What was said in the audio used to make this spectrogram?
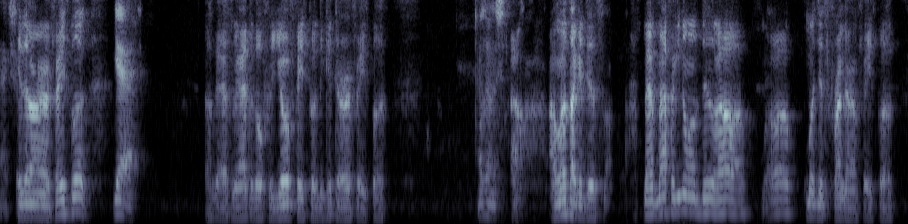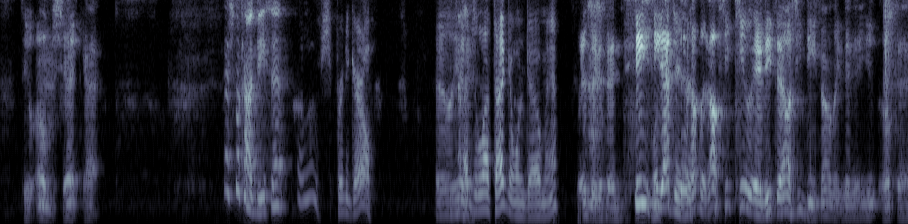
Actually, Is it on her Facebook? yeah. Okay, that's me. I have to go for your Facebook to get to her Facebook. I was gonna. sh- Uh, unless I could just, matter matter of fact, you know what I'm doing? Uh, uh, I'm gonna just friend her on Facebook. See, oh Hmm. shit, yeah. Yeah, she look kind of decent. Oh, she's a pretty girl. Hell Kinda yeah. How'd you let that one go, man? This nigga said, see, see, What that's you I was like, oh, she cute. And he said, oh, she decent. I was like, nigga, you, okay.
